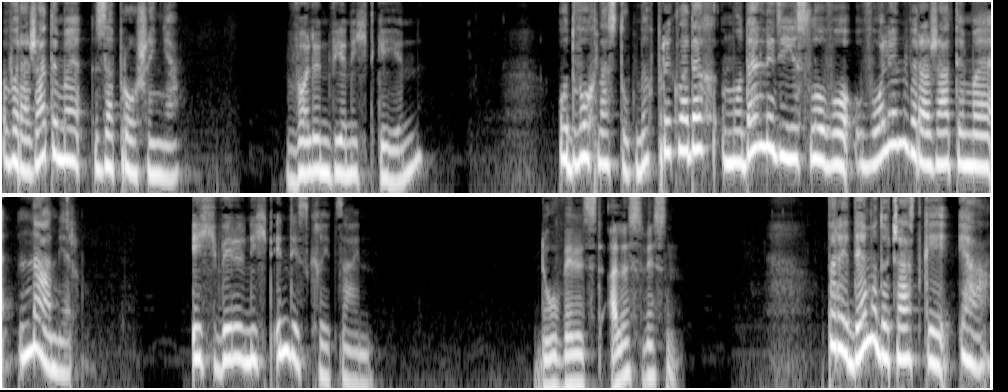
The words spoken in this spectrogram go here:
виражатиме запрошення. Wollen wir nicht gehen? У двох наступних прикладах модальне дієслово wollen виражатиме намір. Ich will nicht indiskret sein. Du willst alles wissen. Перейдемо до частки я.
